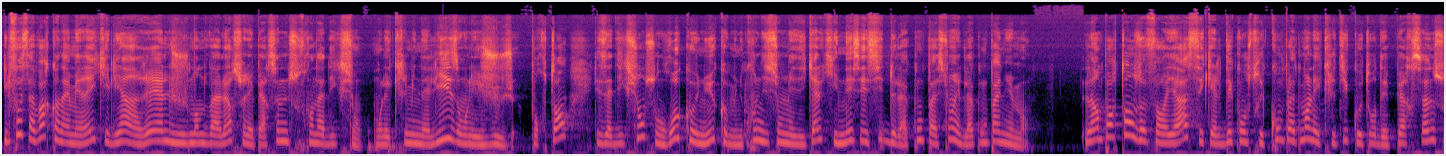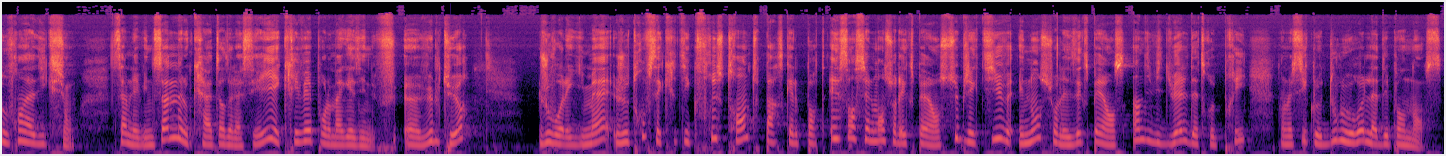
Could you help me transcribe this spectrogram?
Il faut savoir qu'en Amérique, il y a un réel jugement de valeur sur les personnes souffrant d'addiction. On les criminalise, on les juge. Pourtant, les addictions sont reconnues comme une condition médicale qui nécessite de la compassion et de l'accompagnement. L'importance d'Euphoria, c'est qu'elle déconstruit complètement les critiques autour des personnes souffrant d'addiction. Sam Levinson, le créateur de la série, écrivait pour le magazine euh, Vulture J'ouvre les guillemets, je trouve ces critiques frustrantes parce qu'elles portent essentiellement sur l'expérience subjective et non sur les expériences individuelles d'être pris dans le cycle douloureux de la dépendance.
